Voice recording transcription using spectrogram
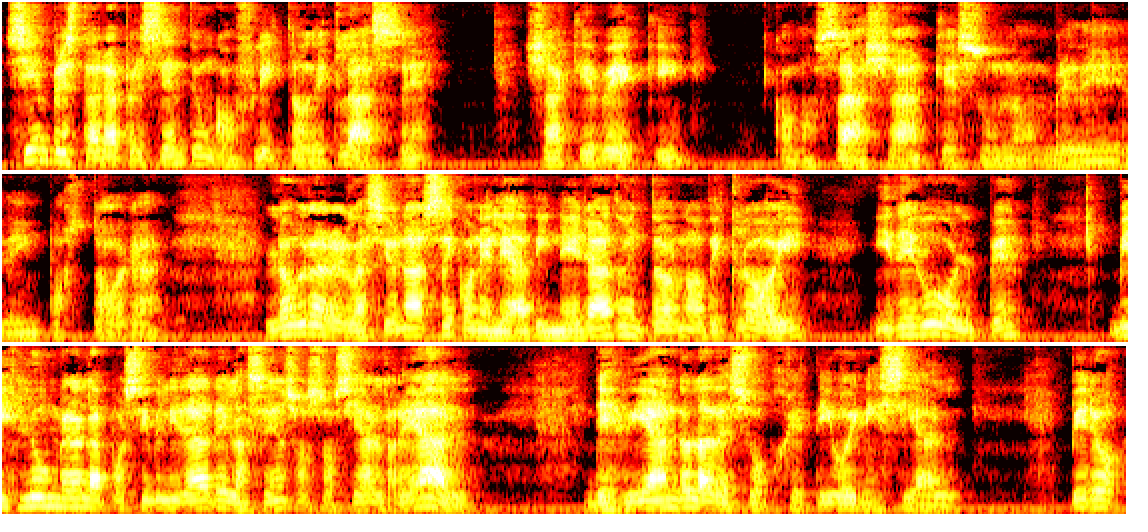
Siempre estará presente un conflicto de clase, ya que Becky, como Sasha, que es un nombre de, de impostora, logra relacionarse con el adinerado entorno de Chloe y de golpe vislumbra la posibilidad del ascenso social real, desviándola de su objetivo inicial. Pero,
